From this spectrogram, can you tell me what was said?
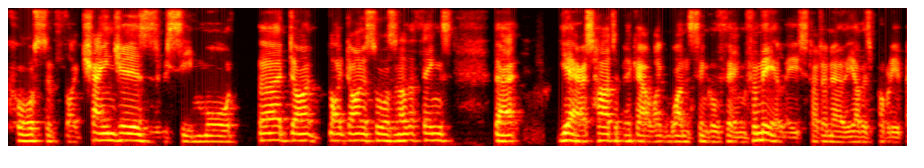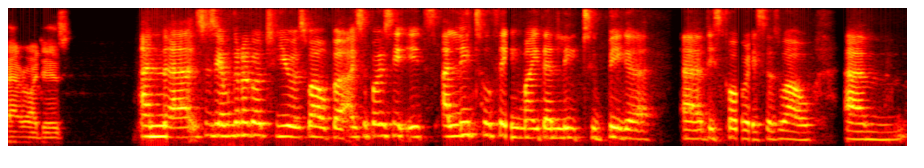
course of like changes as we see more bird di- like dinosaurs and other things that yeah, it's hard to pick out like one single thing for me at least. I don't know. The others probably have better ideas. And uh, Susie, I'm going to go to you as well, but I suppose it's a little thing might then lead to bigger uh, discoveries as well. Um,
